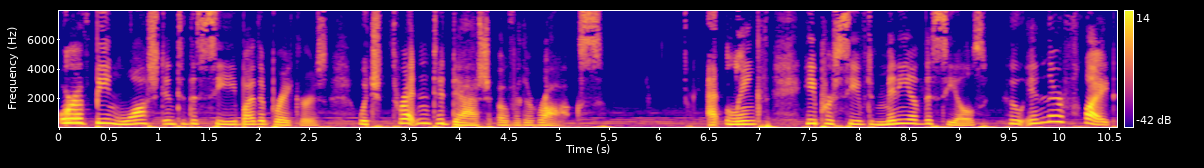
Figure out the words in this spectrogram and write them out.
or of being washed into the sea by the breakers which threatened to dash over the rocks. At length he perceived many of the seals, who in their flight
